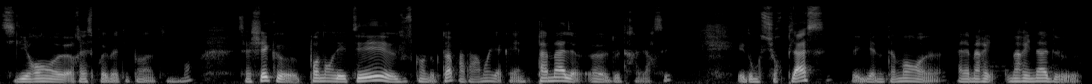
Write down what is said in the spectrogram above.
si l'Iran euh, reste problématique pendant un petit moment, sachez que pendant l'été, jusqu'en octobre, apparemment, il y a quand même pas mal de traversées. Et donc sur place, il y a notamment à la marina de,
